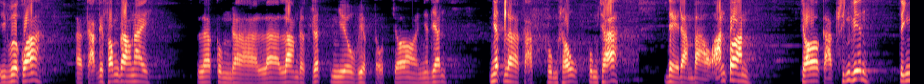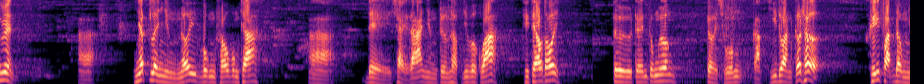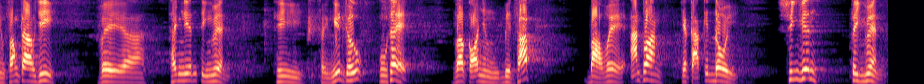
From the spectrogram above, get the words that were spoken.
thì vừa qua à, các cái phong trào này là cũng đã là làm được rất nhiều việc tốt cho nhân dân nhất là các vùng sâu vùng xa để đảm bảo an toàn cho các sinh viên tình nguyện à, nhất là những nơi vùng sâu vùng xa à, để xảy ra những trường hợp như vừa qua. Thì theo tôi từ trên trung ương trở xuống các chi đoàn cơ sở khi phát động những phong trào gì về à, thanh niên tình nguyện thì phải nghiên cứu cụ thể và có những biện pháp bảo vệ an toàn cho các cái đội sinh viên tình nguyện.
